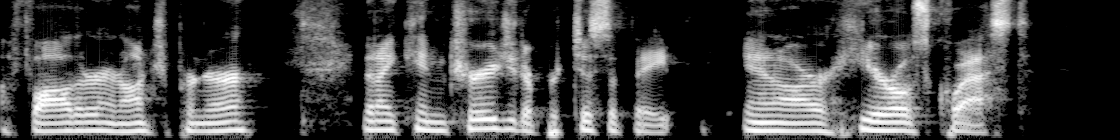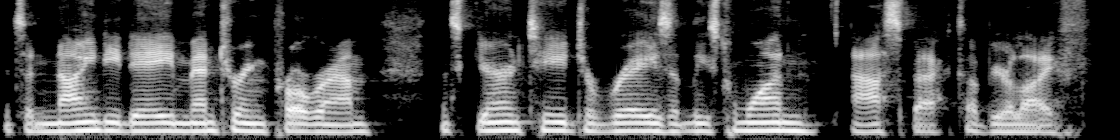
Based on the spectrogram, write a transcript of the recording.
a father, an entrepreneur, then I can encourage you to participate in our Hero's Quest. It's a 90 day mentoring program that's guaranteed to raise at least one aspect of your life.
